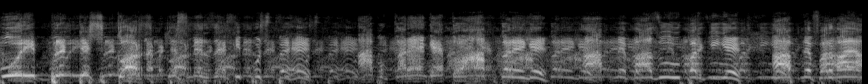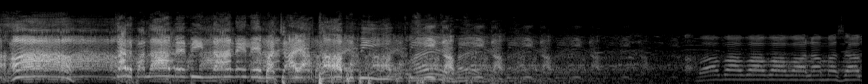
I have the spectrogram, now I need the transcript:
पूरी ब्रिटिश गवर्नमेंट इस मिर्जे की पुष्प है आप करेंगे तो करेंगे आपने बाजू ऊपर किए आपने फरमाया हाँ करबला में भी नाने ने बचाया था अब भी वाह वाह वाह वाह लामा साहब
